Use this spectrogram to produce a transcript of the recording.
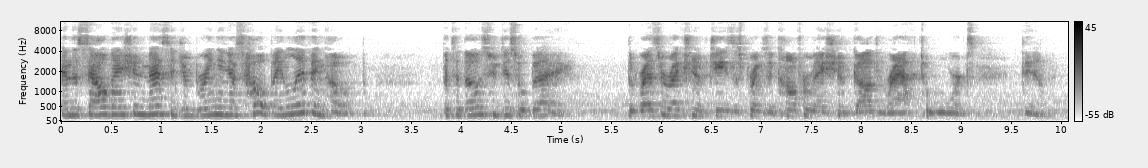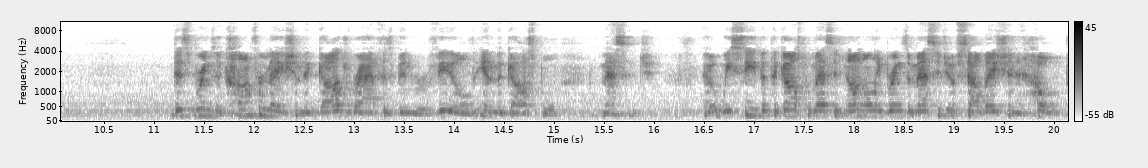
and the salvation message and bringing us hope, a living hope. But to those who disobey, the resurrection of Jesus brings a confirmation of God's wrath towards them. This brings a confirmation that God's wrath has been revealed in the gospel message. We see that the gospel message not only brings a message of salvation and hope,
